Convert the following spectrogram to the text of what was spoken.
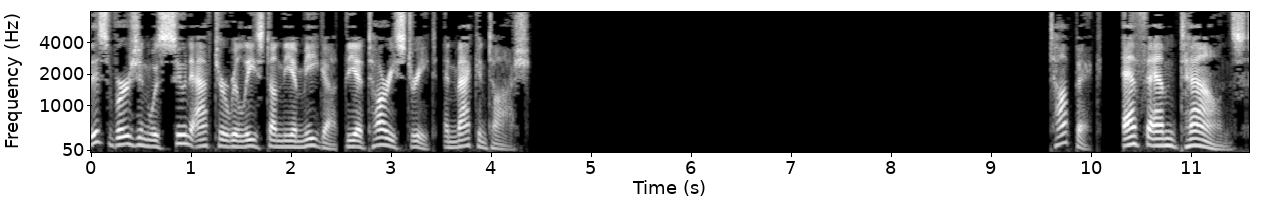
This version was soon after released on the Amiga, the Atari ST, and Macintosh. FM towns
